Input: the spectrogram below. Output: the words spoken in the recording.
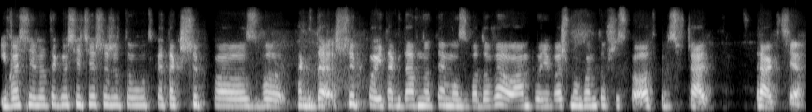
I właśnie dlatego się cieszę, że tą łódkę tak szybko, tak szybko i tak dawno temu zwodowałam, ponieważ mogłam to wszystko odkryć w, w trakcie.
